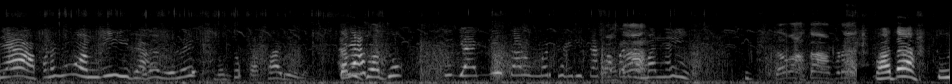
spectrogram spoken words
આપણે સમજી રહ્યા બધું પસાડ્યો તમે જો જો તું જાજી તાર ઉંમર થઈ રહી તા નહીં તું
